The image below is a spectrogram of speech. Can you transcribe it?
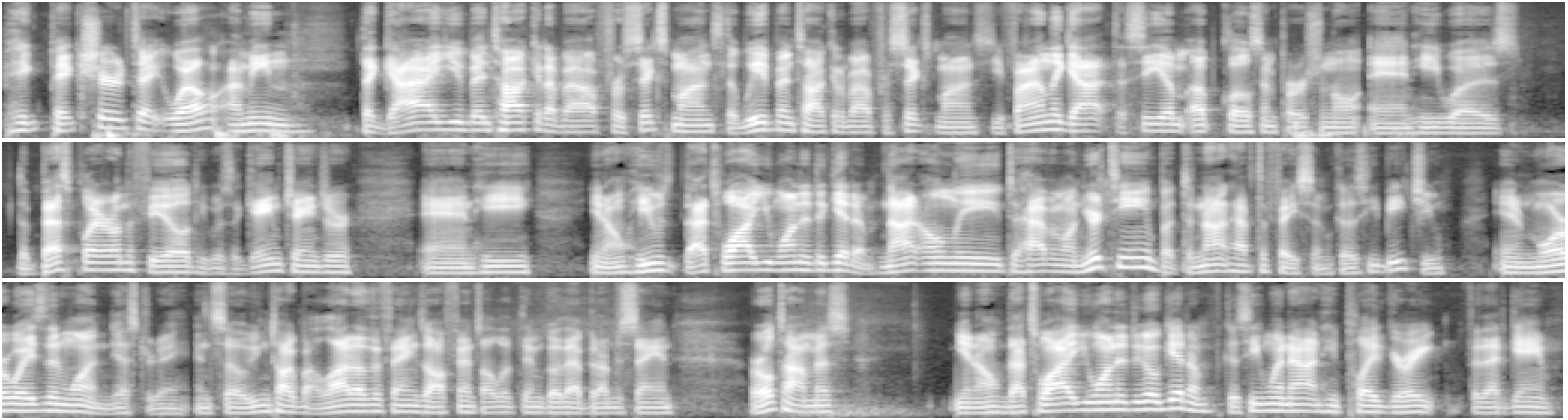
big picture. Take well, I mean, the guy you've been talking about for six months, that we've been talking about for six months, you finally got to see him up close and personal, and he was the best player on the field. He was a game changer, and he, you know, he was. That's why you wanted to get him, not only to have him on your team, but to not have to face him because he beat you. In more ways than one yesterday. And so you can talk about a lot of other things, offense. I'll let them go that. But I'm just saying, Earl Thomas, you know, that's why you wanted to go get him because he went out and he played great for that game.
